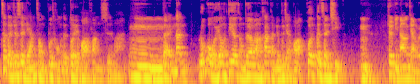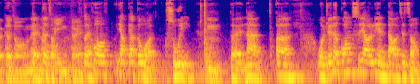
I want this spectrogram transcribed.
这个就是两种不同的对话方式嘛。嗯，对，那如果我用第二种对话方式，他可能就不讲话，或者更生气。嗯，就你刚刚讲的各种对各种对对，或要要跟我输赢。嗯，对，那呃，我觉得光是要练到这种。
